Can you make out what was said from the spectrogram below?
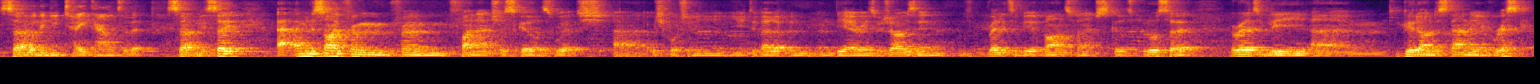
So what did you take out of it? Certainly. So, I mean, aside from from financial skills, which uh, which fortunately you, you develop in, in the areas which I was in, relatively advanced financial skills, but also a relatively um, good understanding of risk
